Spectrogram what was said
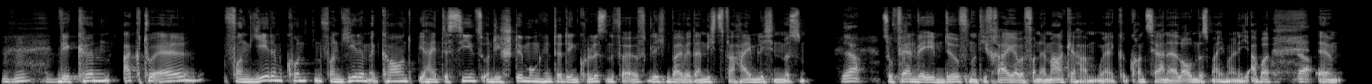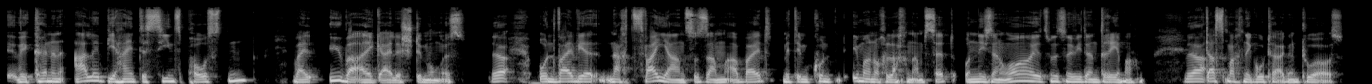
Mhm. mhm. Wir können aktuell von jedem Kunden, von jedem Account behind the scenes und die Stimmung hinter den Kulissen veröffentlichen, weil wir da nichts verheimlichen müssen. Ja, Sofern wir eben dürfen und die Freigabe von der Marke haben. Konzerne erlauben das manchmal nicht. Aber Ja. ähm, wir können alle behind the scenes posten, weil überall geile Stimmung ist. ja, Und weil wir nach zwei Jahren Zusammenarbeit mit dem Kunden immer noch lachen am Set und nicht sagen, oh, jetzt müssen wir wieder einen Dreh machen. ja, Das macht eine gute Agentur aus.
